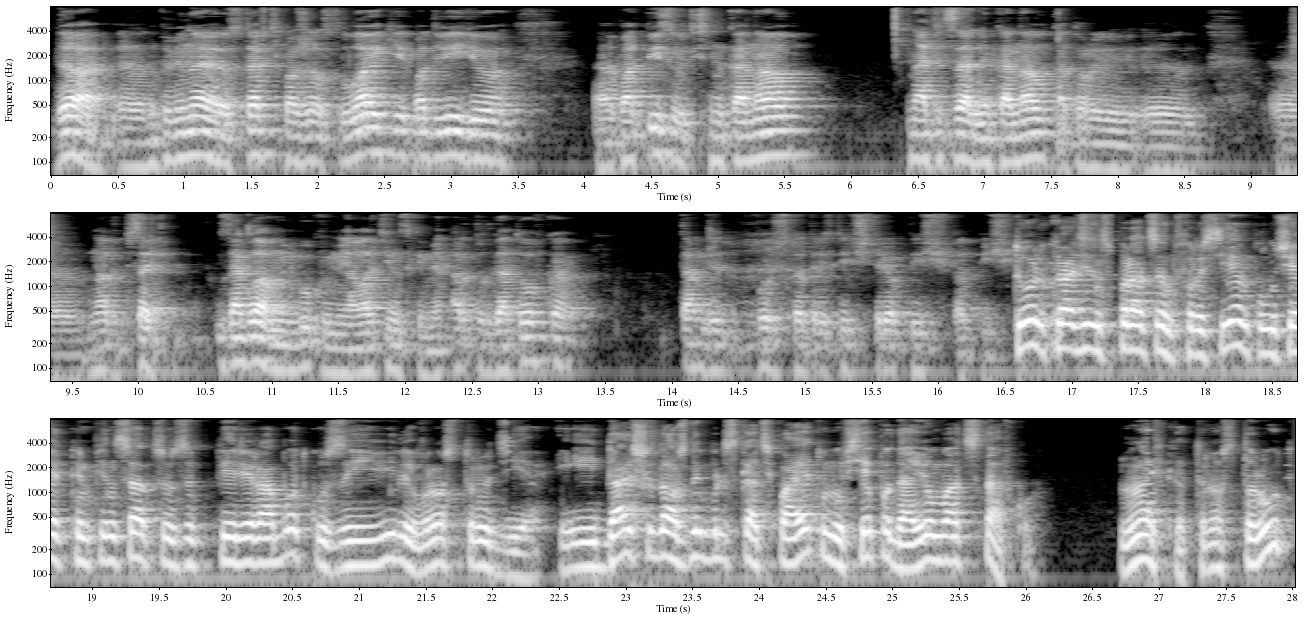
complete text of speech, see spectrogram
Да, э, напоминаю, ставьте, пожалуйста, лайки под видео. Э, подписывайтесь на канал, на официальный канал, который э, надо писать заглавными буквами, а латинскими артподготовка. Там где больше 134 тысяч подписчиков. Только 11% россиян получают компенсацию за переработку, заявили в Роструде. И дальше должны были сказать, поэтому все подаем в отставку. Ну нафиг это Роструд,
